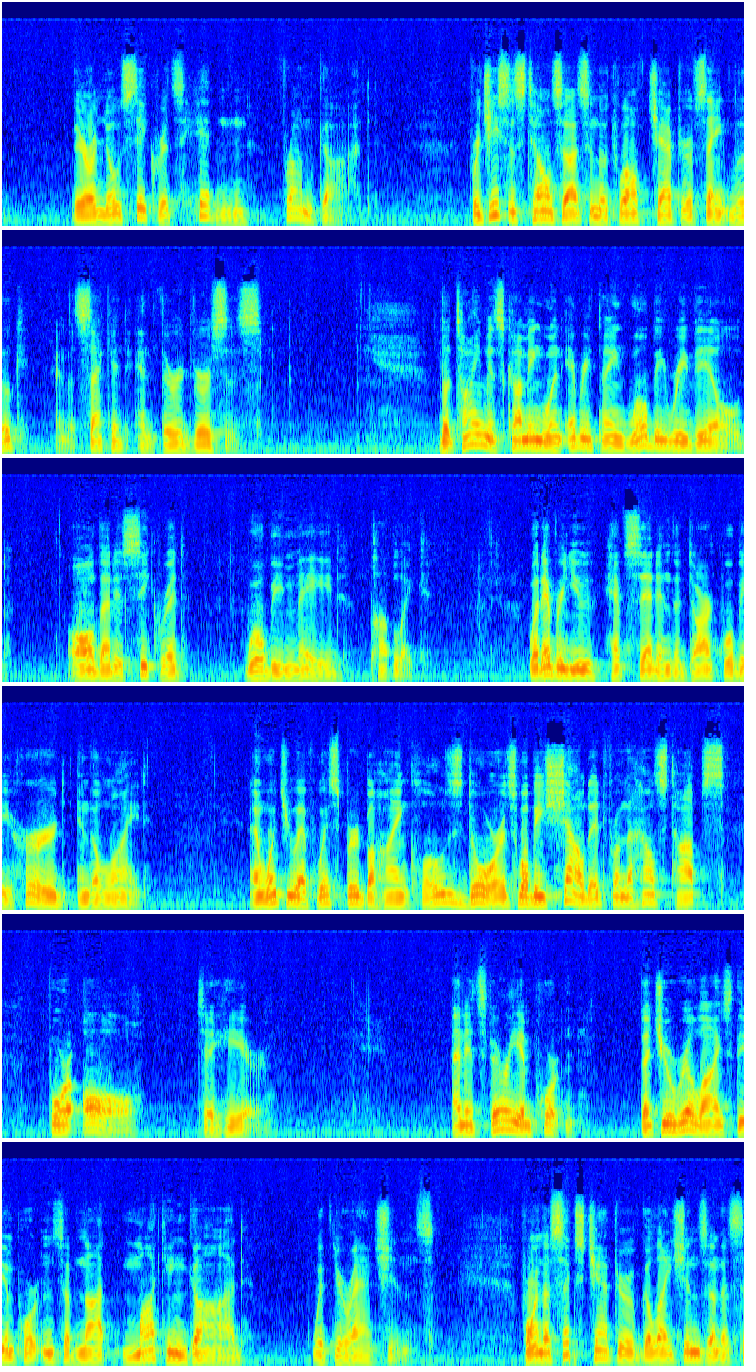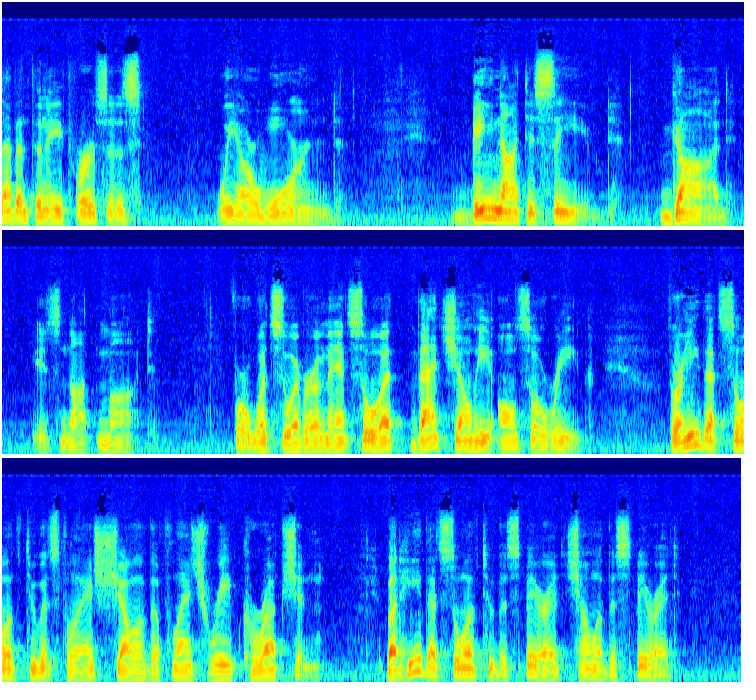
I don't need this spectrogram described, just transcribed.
there are no secrets hidden from God. For Jesus tells us in the 12th chapter of St. Luke and the second and third verses the time is coming when everything will be revealed. All that is secret will be made public. Whatever you have said in the dark will be heard in the light. And what you have whispered behind closed doors will be shouted from the housetops for all to hear. And it's very important that you realize the importance of not mocking God with your actions. For in the sixth chapter of Galatians and the seventh and eighth verses, we are warned Be not deceived, God is not mocked. For whatsoever a man soweth, that shall he also reap. For he that soweth to his flesh shall of the flesh reap corruption. But he that soweth to the Spirit shall of the Spirit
